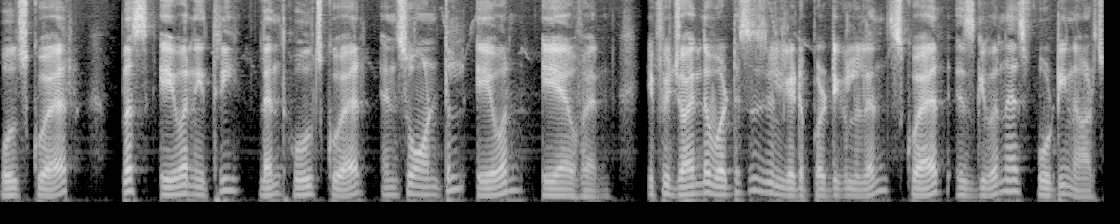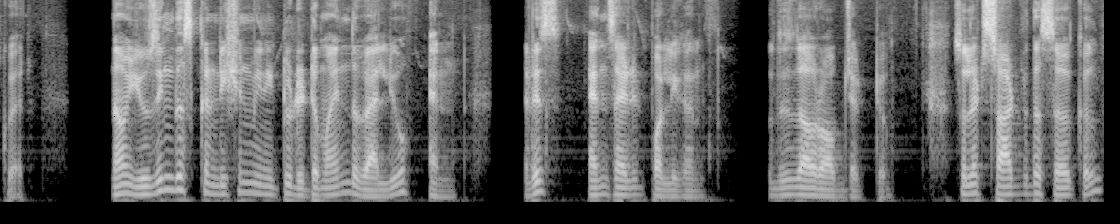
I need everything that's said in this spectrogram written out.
whole square plus a1, a3 length whole square and so on till a1, a of n. If you join the vertices you will get a particular length square is given as 14r square. Now using this condition we need to determine the value of n that is n-sided polygon. So this is our objective. So let's start with the circle.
